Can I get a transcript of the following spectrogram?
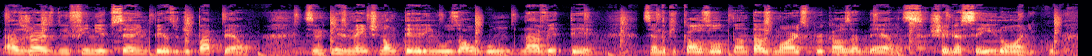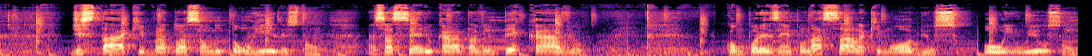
as joias do infinito serem peso de papel, simplesmente não terem uso algum na AVT, sendo que causou tantas mortes por causa delas. Chega a ser irônico. Destaque para a atuação do Tom Hiddleston, Nessa série o cara tava impecável. Como por exemplo na sala que Mobius ou em Wilson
